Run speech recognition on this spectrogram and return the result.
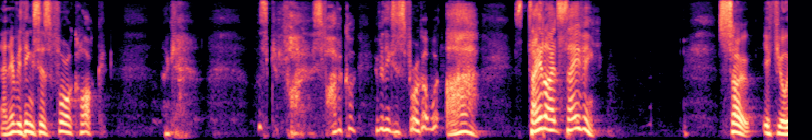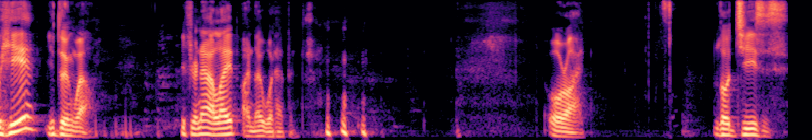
And everything says four o'clock. Okay. Five, it's five o'clock. Everything says four o'clock. Ah, it's daylight saving. So if you're here, you're doing well. If you're an hour late, I know what happened. All right. Lord Jesus,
